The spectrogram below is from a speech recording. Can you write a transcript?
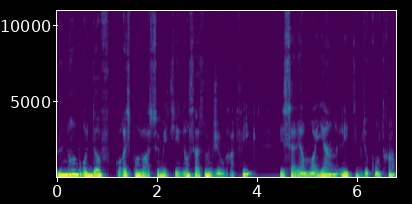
Le nombre d'offres correspondant à ce métier dans sa zone géographique, les salaires moyens, les types de contrats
